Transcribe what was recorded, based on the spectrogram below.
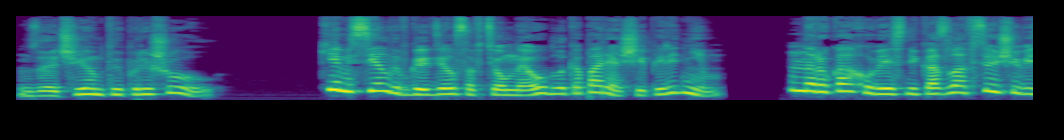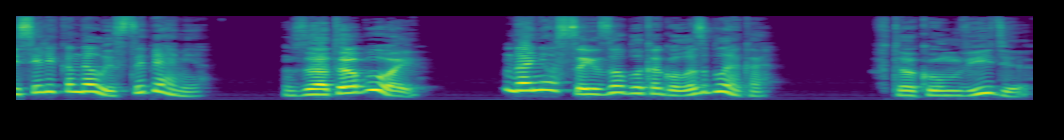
«Зачем ты пришел?» Ким сел и вгляделся в темное облако, парящее перед ним. На руках у вестника зла все еще висели кандалы с цепями. «За тобой!» Донесся из облака голос Блэка. «В таком виде?»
